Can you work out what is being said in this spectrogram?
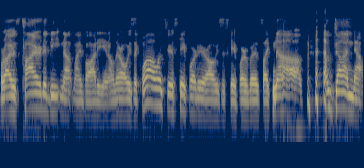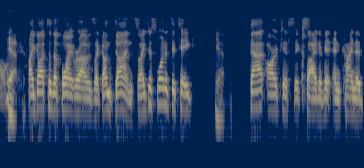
where I was tired of beating up my body. You know, they're always like, well, once you're a skateboarder, you're always a skateboarder. But it's like, no, I'm done now. Yeah. I got to the point where I was like, I'm done. So I just wanted to take Yeah. that artistic side of it and kind of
